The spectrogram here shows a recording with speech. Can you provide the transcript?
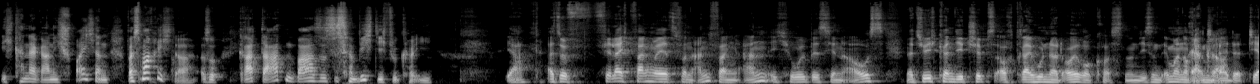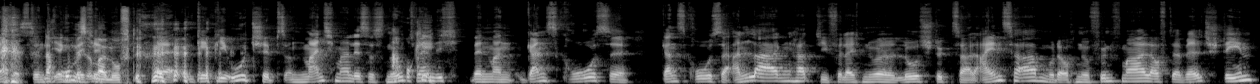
ich kann ja gar nicht speichern. Was mache ich da? Also gerade Datenbasis ist ja wichtig für KI. Ja, also vielleicht fangen wir jetzt von Anfang an. Ich hole bisschen aus. Natürlich können die Chips auch 300 Euro kosten und die sind immer noch ja, embedded. Ja, das sind Nach oben ist immer Luft. äh, GPU-Chips und manchmal ist es notwendig, ah, okay. wenn man ganz große ganz große Anlagen hat, die vielleicht nur Losstückzahl eins haben oder auch nur fünfmal auf der Welt stehen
